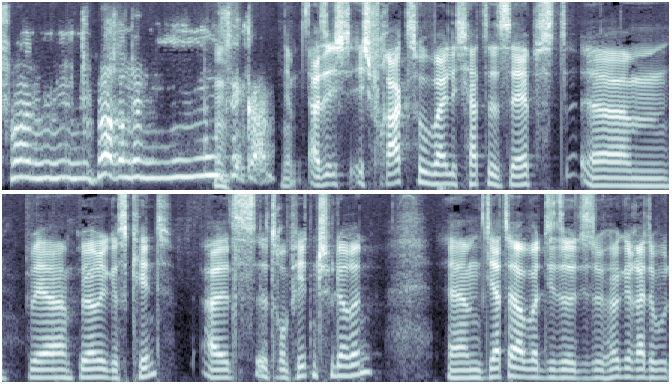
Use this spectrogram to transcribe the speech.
von hörenden Musikern. Hm. Ja. Also ich, ich frage so, weil ich hatte selbst ähm, höriges Kind als äh, Trompetenschülerin. Ähm, die hatte aber diese, diese Hörgeräte, wo,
